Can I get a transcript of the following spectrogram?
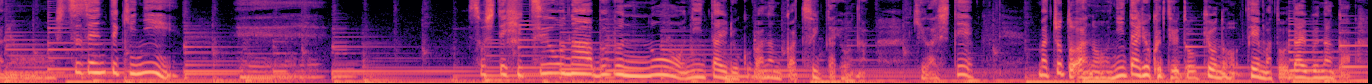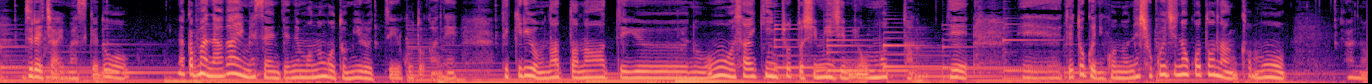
あの必然的に、えー、そして必要な部分の忍耐力がなんかついたような気がして、まあ、ちょっとあの忍耐力っていうと今日のテーマとだいぶなんかずれちゃいますけどなんかまあ長い目線でね物事見るっていうことがねできるようになったなっていうのを最近ちょっとしみじみ思ったんで,、えー、で特にこのね食事のことなんかもあの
